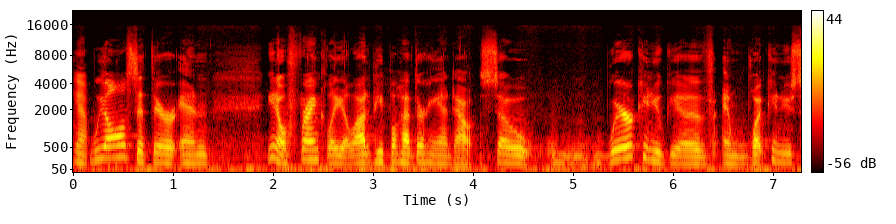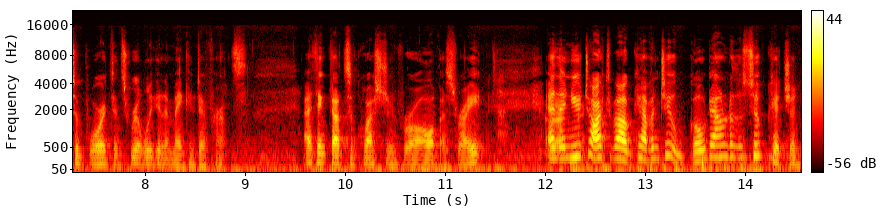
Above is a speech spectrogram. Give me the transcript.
Yep. we all sit there and, you know, frankly, a lot of people have their hand out. So, where can you give, and what can you support that's really going to make a difference? I think that's a question for all of us, right? And then you talked about Kevin too. Go down to the soup kitchen.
